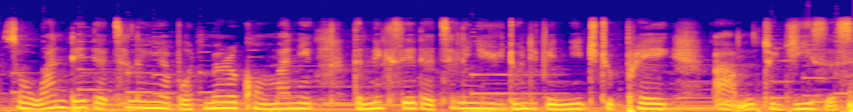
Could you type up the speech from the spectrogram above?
So one day they're telling you about miracle money, the next day they're telling you you don't even need to pray um, to Jesus.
